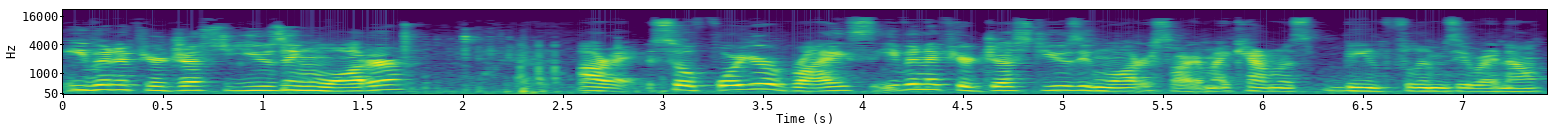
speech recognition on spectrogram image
even if you're just using water, all right, so for your rice, even if you're just using water, sorry, my camera's being flimsy right now.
